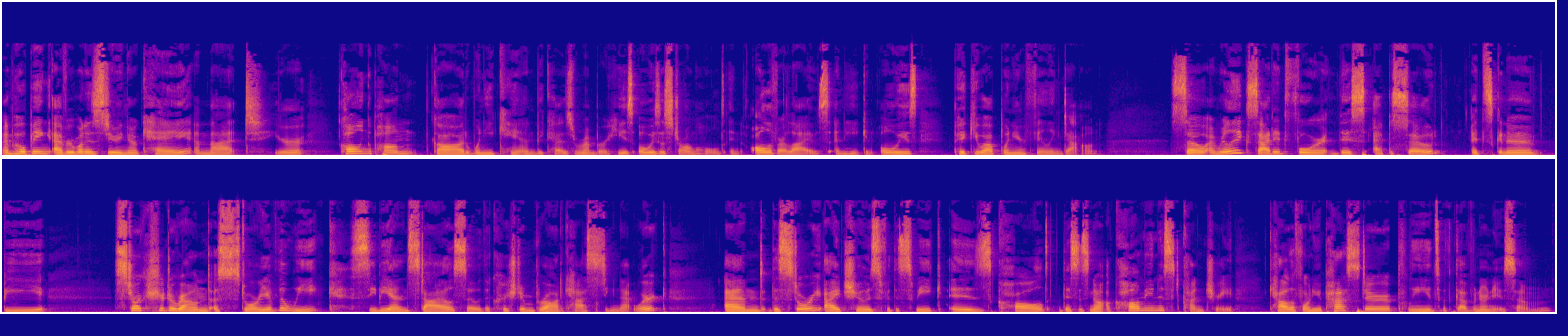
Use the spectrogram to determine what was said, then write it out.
I'm hoping everyone is doing okay and that you're calling upon God when you can, because remember, He is always a stronghold in all of our lives and He can always pick you up when you're feeling down. So I'm really excited for this episode. It's gonna be structured around a story of the week, CBN style, so the Christian Broadcasting Network. And the story I chose for this week is called This Is Not a Communist Country. California pastor pleads with Governor Newsom.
